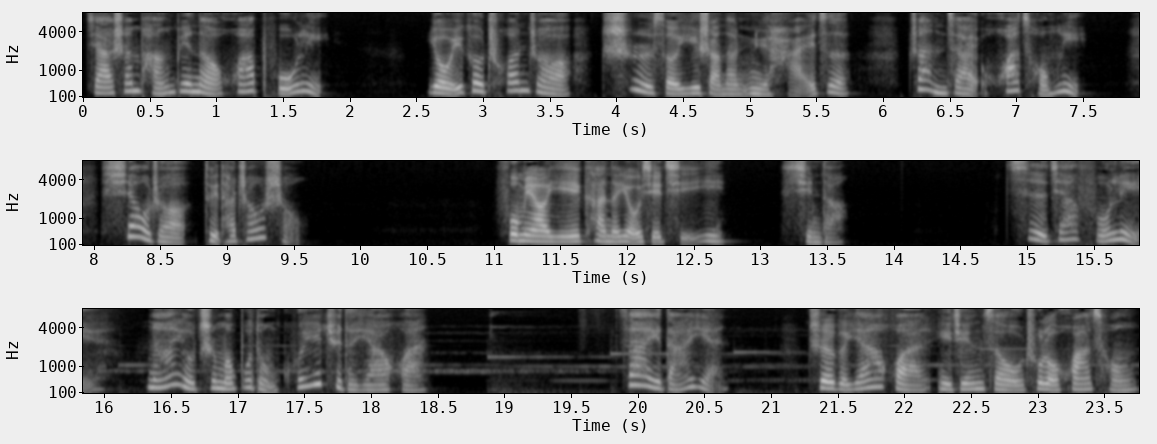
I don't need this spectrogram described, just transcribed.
假山旁边的花圃里。有一个穿着赤色衣裳的女孩子站在花丛里，笑着对他招手。傅妙仪看得有些奇异，心道：“自家府里哪有这么不懂规矩的丫鬟？”再一打眼，这个丫鬟已经走出了花丛，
